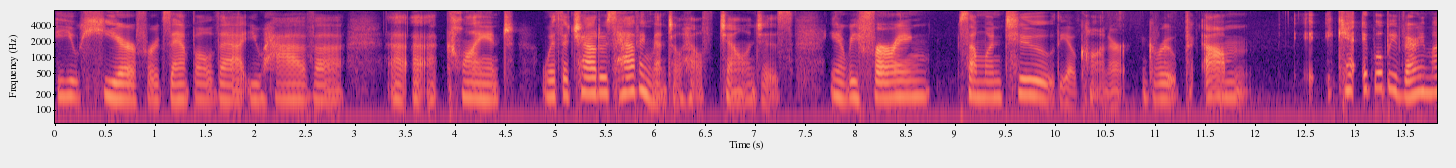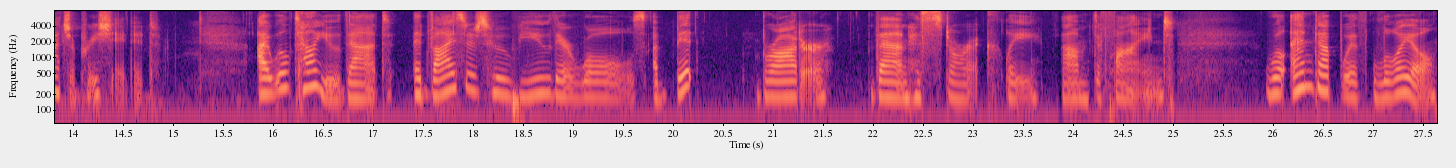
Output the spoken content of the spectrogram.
you hear, for example, that you have a, a, a client with a child who's having mental health challenges, you know, referring someone to the O'Connor group, um, it, it, it will be very much appreciated. I will tell you that advisors who view their roles a bit broader than historically um, defined will end up with loyal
